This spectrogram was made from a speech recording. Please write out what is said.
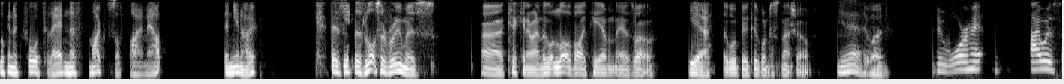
looking forward to that. And if Microsoft buy them out, then you know, There's Yeah. there's lots of rumors uh, kicking around. They've got a lot of IP, haven't they, as well? yeah, That would be a good one to snatch up. yeah. they would. Do Warhammer. I was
